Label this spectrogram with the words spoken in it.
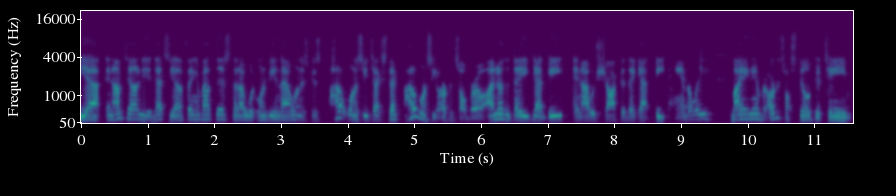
Yeah, and I'm telling you, that's the other thing about this that I wouldn't want to be in that one is because I don't want to see Texas Tech. I don't want to see Arkansas, bro. I know that they got beat, and I was shocked that they got beat handily by A&M, but Arkansas is still a good team.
